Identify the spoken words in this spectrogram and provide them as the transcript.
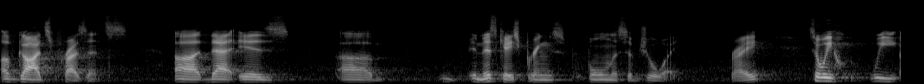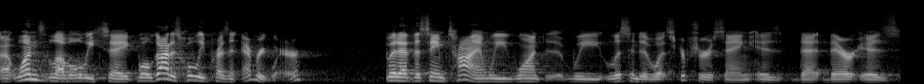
of God's presence uh, that is, uh, in this case, brings fullness of joy, right? So we, we, at one level, we say, well, God is wholly present everywhere. But at the same time, we want, we listen to what Scripture is saying is that there is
